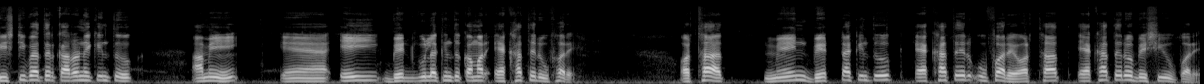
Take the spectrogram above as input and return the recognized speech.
বৃষ্টিপাতের কারণে কিন্তু আমি এই বেডগুলো কিন্তু আমার এক হাতের উপরে। অর্থাৎ মেইন বেডটা কিন্তু এক হাতের উপরে, অর্থাৎ এক হাতেরও বেশি উপরে,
